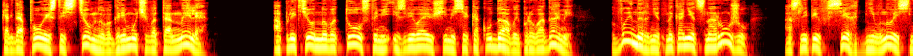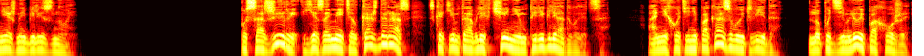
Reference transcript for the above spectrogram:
когда поезд из темного гремучего тоннеля оплетенного толстыми извивающимися, как удавы, проводами, вынырнет, наконец, наружу, ослепив всех дневной снежной белизной. Пассажиры, я заметил, каждый раз с каким-то облегчением переглядываются. Они хоть и не показывают вида, но под землей, похоже,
